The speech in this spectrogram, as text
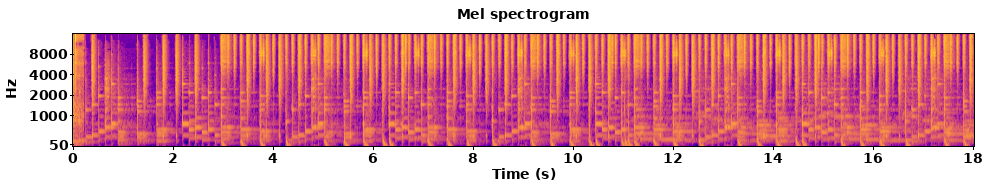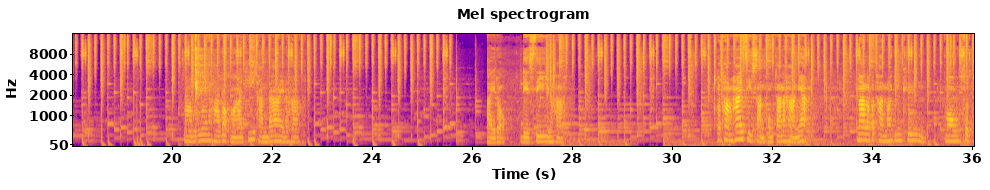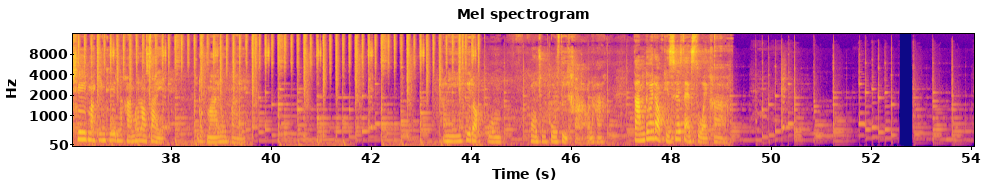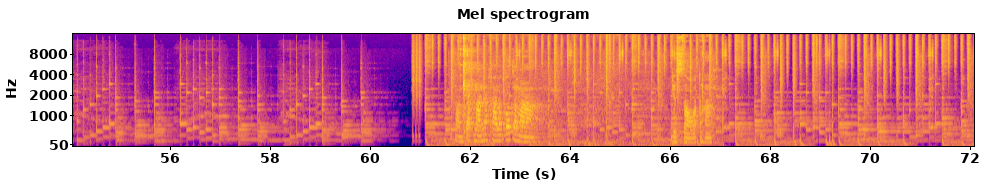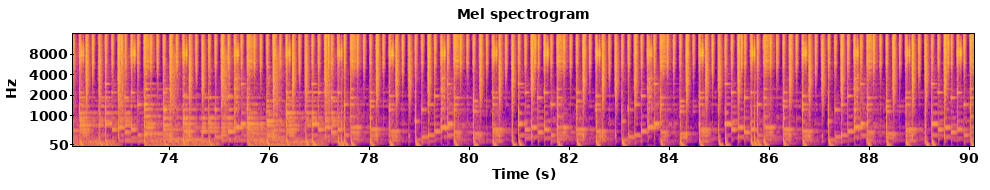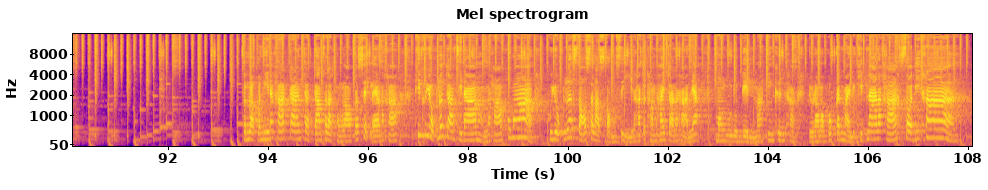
ตามด้วยนะคะ ดอกไม้ที่ทานได้นะคะ ใส่ดอกเดซี่นะคะ ก็ทำให้สีสันของจานอาหารเนี่ยน่ารับประทานมากยิ่งขึ้น มองสดชื่นมากยิ่งขึ้นนะคะ เมื่อเราใส่ดอกไม้ลงไป อันนี้คือดอกพวงพวงชมพูสีขาวนะคะ ตามด้วยดอกผีเสื้อแสนสวยค่ะ หลังจากนั้นนะคะเราก็จะมาหยดซอสนะคะ สำหรับวันนี้นะคะ การจัดจานสลัดของเราก็เสร็จแล้วนะคะ ที่คุยกเลือกจานสีดำนะคะ เพราะว่าคุยกเลือกซอสสลัดสองสีนะคะ จะทำให้จานอาหารเนี่ยมองดูโดดเด่นมากยิ่งขึ้นค่ะ เดี๋ยวเรามาพบกันใหม่ในคลิปหน้านะคะ สวัสดีค่ะ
